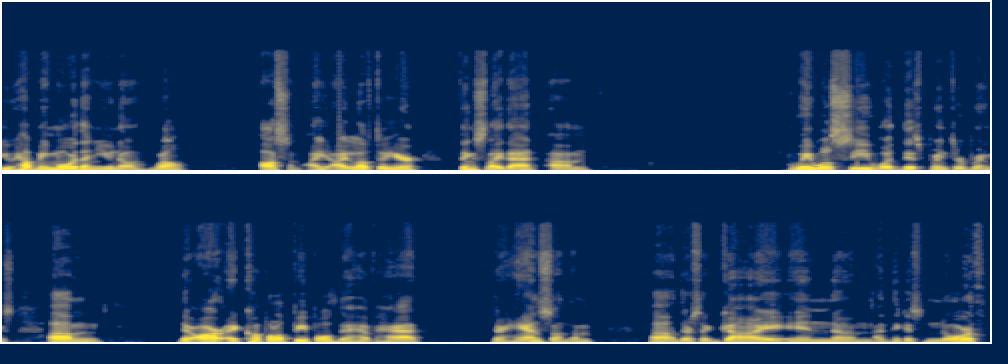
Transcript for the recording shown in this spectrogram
You helped me more than you know. Well, awesome. I, I love to hear things like that. Um, we will see what this printer brings. Um, there are a couple of people that have had their hands on them. Uh, there's a guy in, um, I think it's North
